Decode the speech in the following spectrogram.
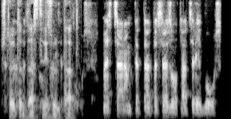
что это даст результат. Mēs ceram, ka tā, tas rezultāts arī būs. Э,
